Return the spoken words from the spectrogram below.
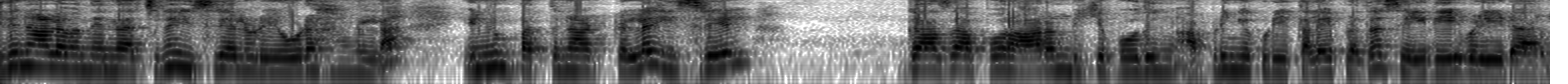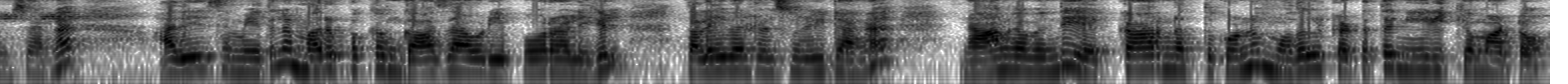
இதனால வந்து என்னாச்சுன்னா இஸ்ரேலுடைய ஊடகங்கள்லாம் இன்னும் பத்து நாட்களில் இஸ்ரேல் காசா போர் ஆரம்பிக்க போகுது அப்படிங்கக்கூடிய தலைப்பில் தான் செய்தியை வெளியிட ஆரம்பித்தாங்க அதே சமயத்தில் மறுபக்கம் காசாவுடைய போராளிகள் தலைவர்கள் சொல்லிட்டாங்க நாங்கள் வந்து எக்காரணத்து கொண்டு முதல் கட்டத்தை நீடிக்க மாட்டோம்.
